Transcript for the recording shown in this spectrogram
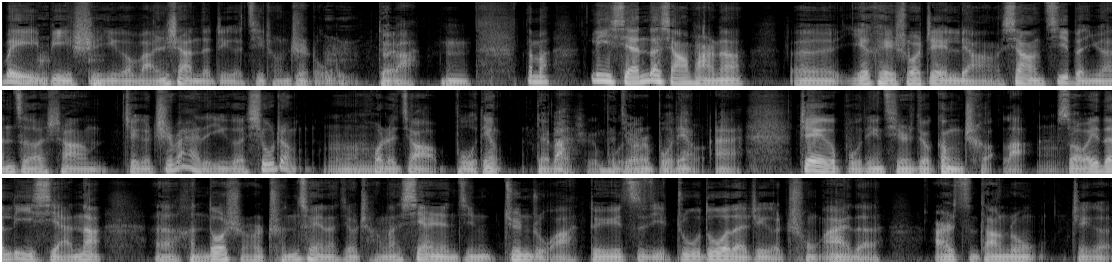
未必是一个完善的这个继承制度，对吧？嗯，那么立贤的想法呢？呃，也可以说这两项基本原则上这个之外的一个修正，嗯或者叫补丁，对吧对是个？补那就是补丁。哎，这个补丁其实就更扯了。所谓的立贤呢，呃，很多时候纯粹呢就成了现任君君主啊，对于自己诸多的这个宠爱的儿子当中，这个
